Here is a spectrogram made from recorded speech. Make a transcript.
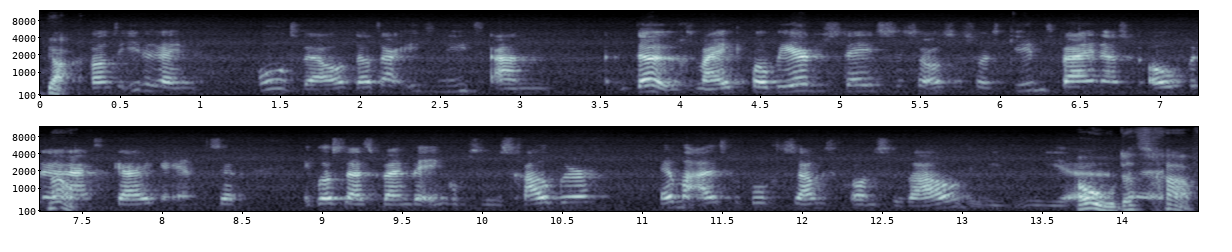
Ja. Want iedereen voelt wel dat daar iets niet aan deugt. Maar ik probeer dus steeds zoals een soort kind bijna het openen nou. naar te kijken en te zeggen. Ik was laatst bij een bijeenkomst in de Schouwburg. Helemaal uitverkocht samen met Frans de Waal. Die, die, oh, dat is gaaf.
